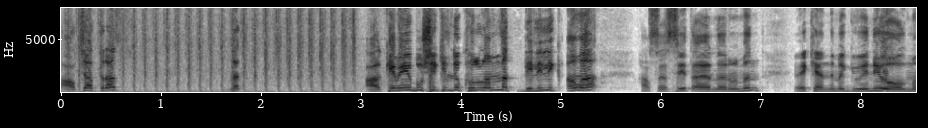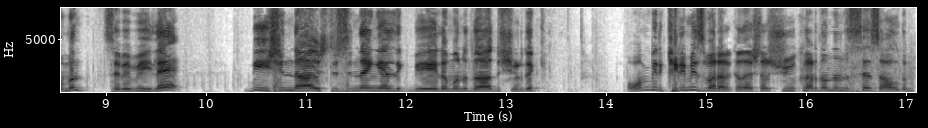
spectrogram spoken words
Alçatraz. Lan. AKM'yi bu şekilde kullanmak delilik ama hassasiyet ayarlarımın ve kendime güveniyor olmamın sebebiyle bir işin daha üstesinden geldik. Bir elemanı daha düşürdük. 11 kilimiz var arkadaşlar. Şu yukarıdan da ses aldım.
